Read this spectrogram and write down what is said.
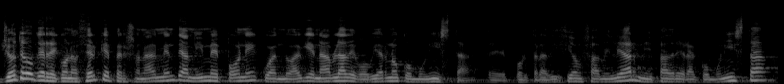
Yo tengo que reconocer que personalmente a mí me pone cuando alguien habla de gobierno comunista. Eh, por tradición familiar, mi padre era comunista,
